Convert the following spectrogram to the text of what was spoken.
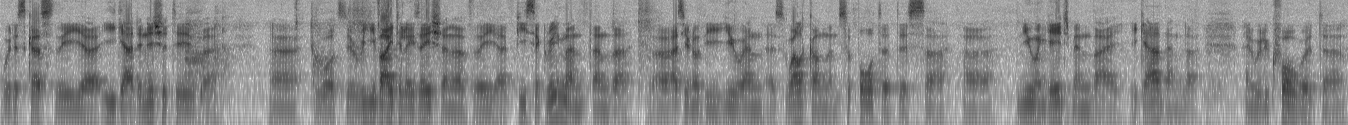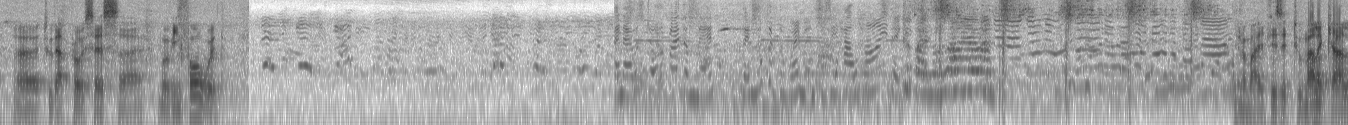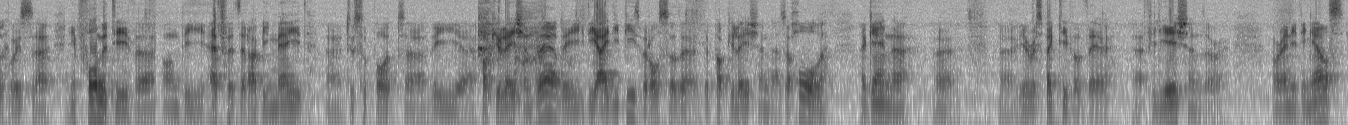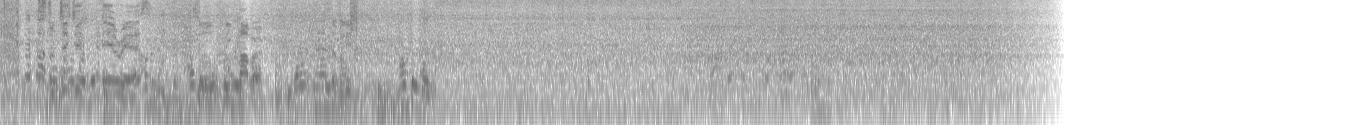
We discussed the uh, IGAD initiative uh, uh, towards the revitalization of the uh, peace agreement, and uh, as you know, the UN has welcomed and supported this new engagement by IGAD, and and we look forward to that process moving forward. And I was told by the men, they look at the women to see how high they can You know, my visit to Malakal was uh, informative uh, on the efforts that are being made uh, to support uh, the uh, population there, the, the IDPs, but also the, the population as a whole, again, irrespective of their affiliations or, or anything else. strategic areas so we cover.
